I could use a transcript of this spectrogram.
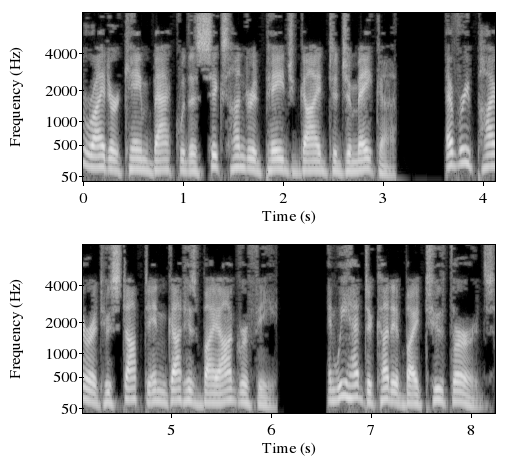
writer came back with a 600-page guide to Jamaica. Every pirate who stopped in got his biography—and we had to cut it by two-thirds.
